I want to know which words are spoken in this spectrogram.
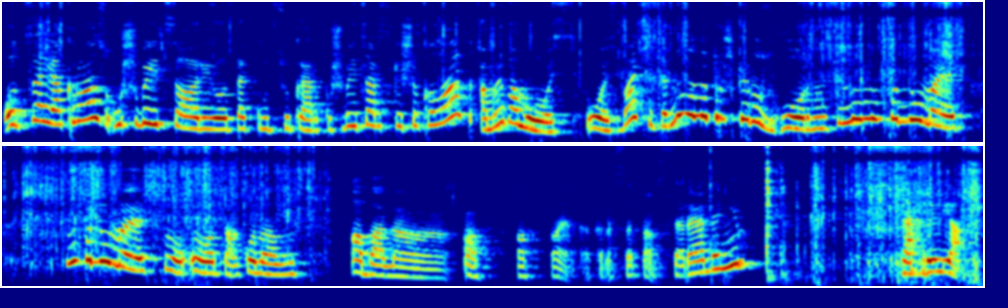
Оце якраз у Швейцарію таку цукерку. Швейцарський шоколад, а ми вам ось. Ось, бачите? Ну, воно трошки розгорнуте. Ну, ну подумаєш. Ну, подумаєш, що о, так, вона абана. О, о, о, яка красота всередині. Це грильяж.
